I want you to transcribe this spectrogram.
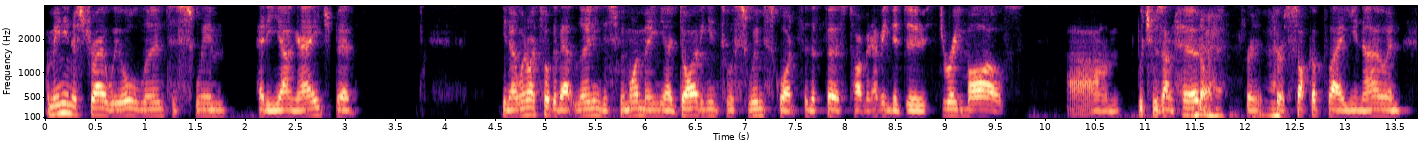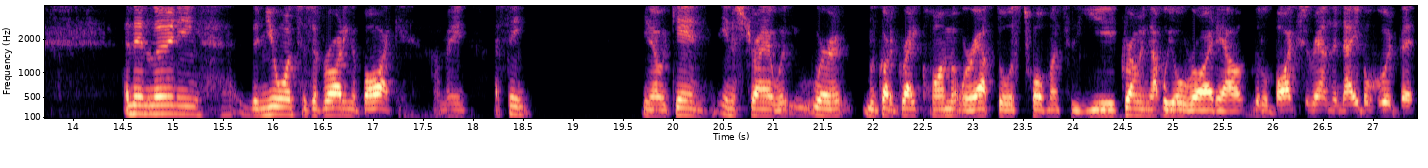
I mean, in Australia, we all learn to swim at a young age, but you know, when I talk about learning to swim, I mean, you know, diving into a swim squad for the first time and having to do three miles um, which was unheard of for, for a soccer player, you know, and and then learning the nuances of riding a bike. I mean, I think, you know, again in Australia, we're, we've got a great climate. We're outdoors twelve months of the year. Growing up, we all ride our little bikes around the neighbourhood, but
